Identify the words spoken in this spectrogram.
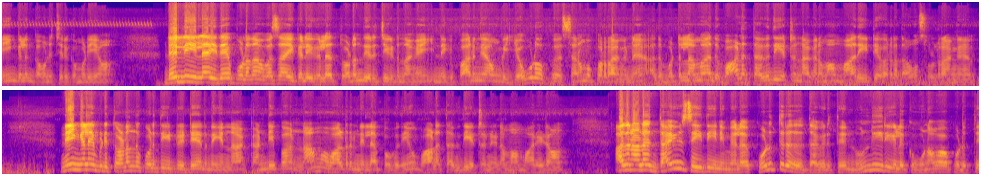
நீங்களும் கவனிச்சிருக்க முடியும். டெல்லியில் இதே போல தான் விவசாய கழிவுகளை தொடர்ந்து எரிச்சிக்கிட்டு இருந்தாங்க. இன்றைக்கி பாருங்கள் அவங்க எவ்வளோ சிரமப்படுறாங்கன்னு. அது மட்டும் இல்லாமல் அது வாழ தகுதியற்ற நகரமாக மாறிக்கிட்டே வர்றதாகவும் சொல்கிறாங்க நீங்களும் இப்படி தொடர்ந்து கொளுத்திக்கிட்டே இருந்தீங்கன்னா கண்டிப்பாக நாம் வாழ்கிற நிலப்பகுதியும் வாழ தகுதியற்ற நிலமாக மாறிடும். அதனால் தயவு செய்து இனிமேல் கொளுத்துறதை தவிர்த்து நுண்ணுயிரிகளுக்கு உணவாக கொடுத்து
